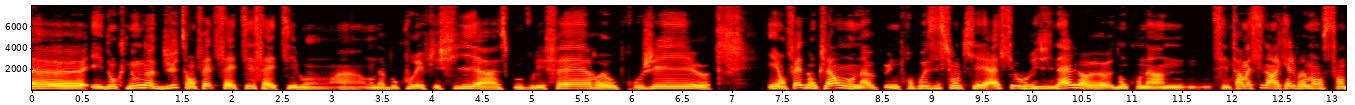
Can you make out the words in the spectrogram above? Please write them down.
Euh, et donc nous, notre but, en fait, ça a été, ça a été bon. Hein, on a beaucoup réfléchi à ce qu'on voulait faire, au projet. Et en fait, donc là, on a une proposition qui est assez originale. Euh, donc, on a, c'est une pharmacie dans laquelle vraiment on se sent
